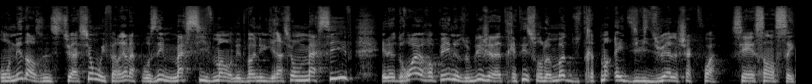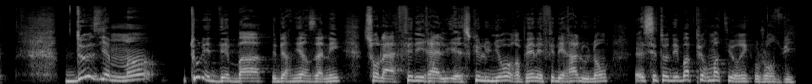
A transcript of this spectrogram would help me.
On est dans une situation où il faudrait la poser massivement. On est devant une migration massive et le droit européen nous oblige à la traiter sur le mode du traitement individuel chaque fois. C'est insensé. Deuxièmement, tous les débats des dernières années sur la fédéralité, est-ce que l'Union européenne est fédérale ou non, c'est un débat purement théorique aujourd'hui.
